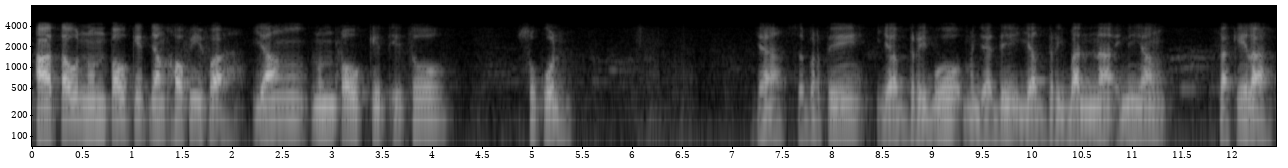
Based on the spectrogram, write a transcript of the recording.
atau nun taukid yang khafifah, yang nun taukid itu sukun. Ya, seperti yadribu menjadi yadribanna ini yang sakila.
